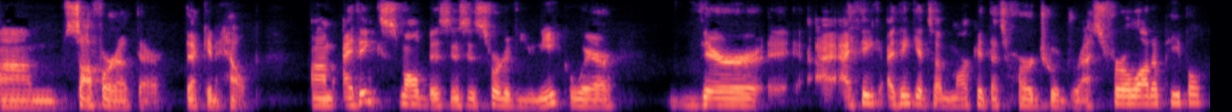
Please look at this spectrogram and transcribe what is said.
um, software out there that can help. I think small business is sort of unique where there, I think I think it's a market that's hard to address for a lot of people,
